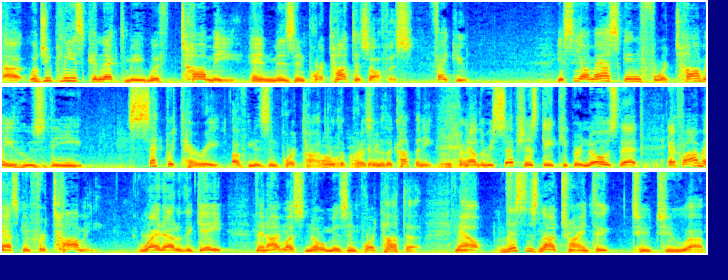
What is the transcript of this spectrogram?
Uh, would you please connect me with Tommy in Ms. Importanta's office? Thank you. You see, I'm asking for Tommy, who's the secretary of Ms. Importanta, Oh, the president okay. of the company. Okay. Now, the receptionist gatekeeper knows that if I'm asking for Tommy right out of the gate, then I must know Ms. Importanta. Now, this is not trying to, to, to uh,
